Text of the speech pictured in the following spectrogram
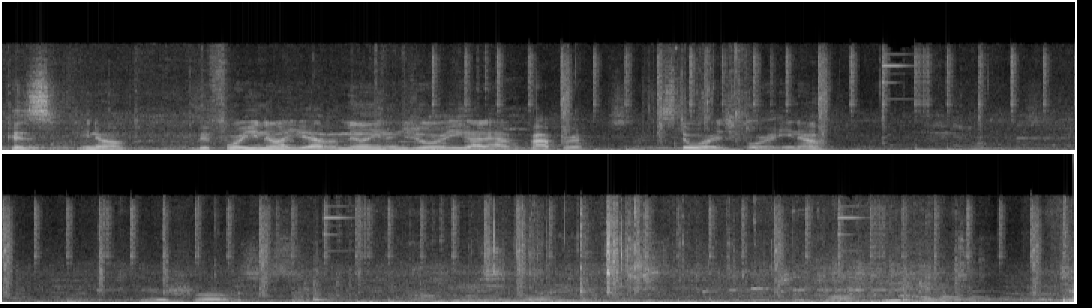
Because, you know, before you know it, you have a million in jewelry, you gotta have proper storage for it, you know? Here first. More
